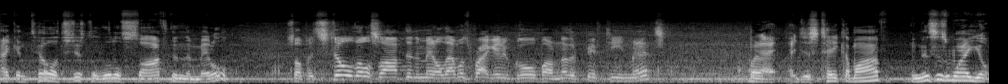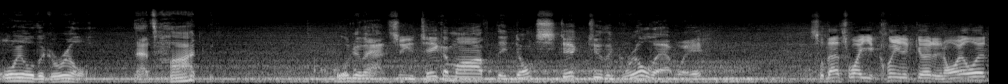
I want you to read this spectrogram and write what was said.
I can tell it's just a little soft in the middle. So if it's still a little soft in the middle, that one's probably gonna go about another 15 minutes. But I, I just take them off. And this is why you oil the grill. That's hot. Look at that. So you take them off, they don't stick to the grill that way. So that's why you clean it good and oil it,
